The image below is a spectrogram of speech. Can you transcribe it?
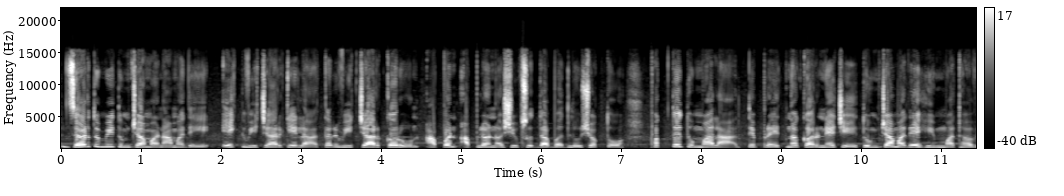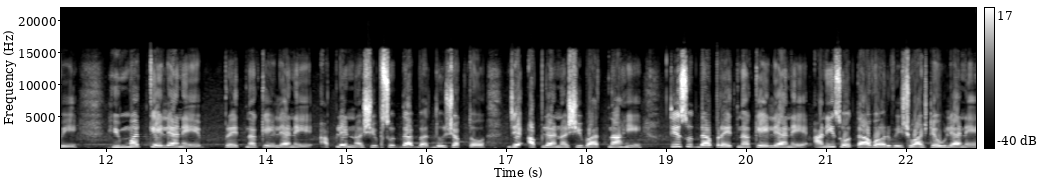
जर तुम्ही तुमच्या मनामध्ये एक विचार केला तर विचार करून आपण आपलं नशीबसुद्धा बदलू शकतो. फक्त तुम्हाला ते प्रयत्न करण्याची तुमच्यामध्ये हिंमत हवी. हिंमत केल्याने प्रयत्न केल्याने आपले नशीबसुद्धा बदलू शकतो जे आपल्या नशिबात नाही. ते सुद्धा प्रयत्न केल्याने आणि स्वतःवर विश्वास ठेवल्याने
